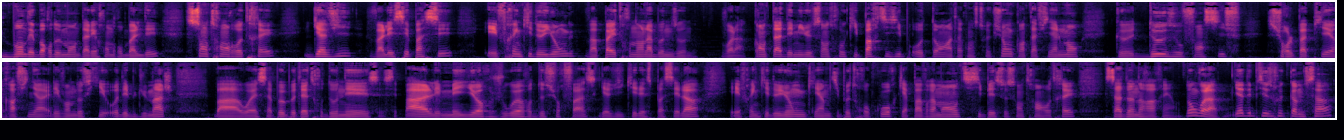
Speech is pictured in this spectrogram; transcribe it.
Bon débordement d'Alejandro Balde, centre en retrait, Gavi va laisser passer et Frankie de Jong va pas être dans la bonne zone. Voilà, quand tu as des milieux centraux qui participent autant à ta construction, quand tu as finalement que deux offensifs sur le papier, Rafinha et Lewandowski au début du match, bah ouais, ça peut peut-être donner, c'est pas les meilleurs joueurs de surface, Gavi qui laisse passer là, et Frankie de Jong qui est un petit peu trop court, qui a pas vraiment anticipé ce centre en retrait, ça donnera rien. Donc voilà, il y a des petits trucs comme ça,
